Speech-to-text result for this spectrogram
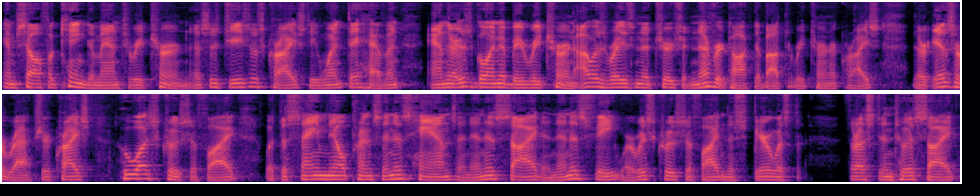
himself a kingdom and to return. This is Jesus Christ. He went to heaven and there is going to be return. I was raised in a church that never talked about the return of Christ. There is a rapture. Christ who was crucified with the same nail prints in his hands and in his side and in his feet where he was crucified and the spear was thrust into his side.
